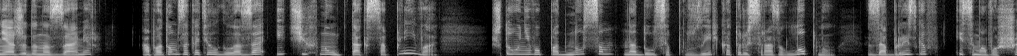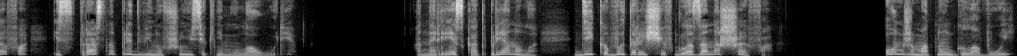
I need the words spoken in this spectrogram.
неожиданно замер, а потом закатил глаза и чихнул так сопливо, что у него под носом надулся пузырь, который сразу лопнул, забрызгав и самого шефа, и страстно придвинувшуюся к нему Лаури. Она резко отпрянула, дико вытаращив глаза на шефа. Он же мотнул головой,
